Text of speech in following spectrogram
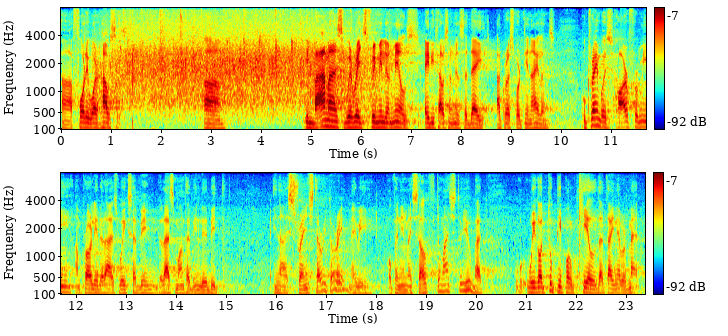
uh, 40 warehouses. Um, in Bahamas, we reach 3 million meals, 80,000 meals a day across 14 islands. Ukraine was hard for me, and probably the last weeks have been, the last month have been a little bit in a strange territory, maybe opening myself too much to you, but we got two people killed that I never met.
